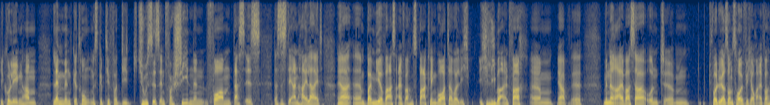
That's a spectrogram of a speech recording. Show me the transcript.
die Kollegen haben Lemon getrunken, es gibt die, die Juices in verschiedenen Formen, das ist, das ist deren Highlight. Ja, äh, bei mir war es einfach ein Sparkling Water, weil ich, ich liebe einfach ähm, ja, äh, Mineralwasser und ähm, weil du ja sonst häufig auch einfach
